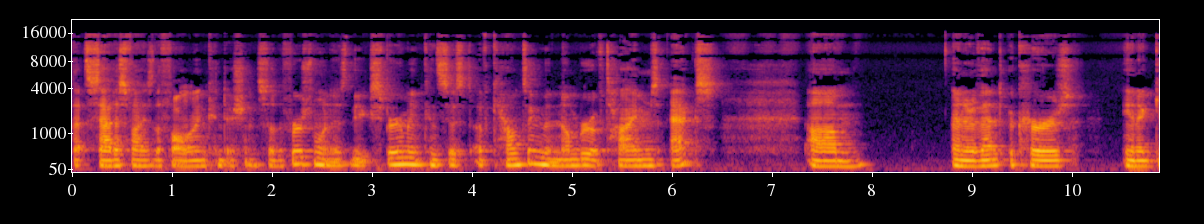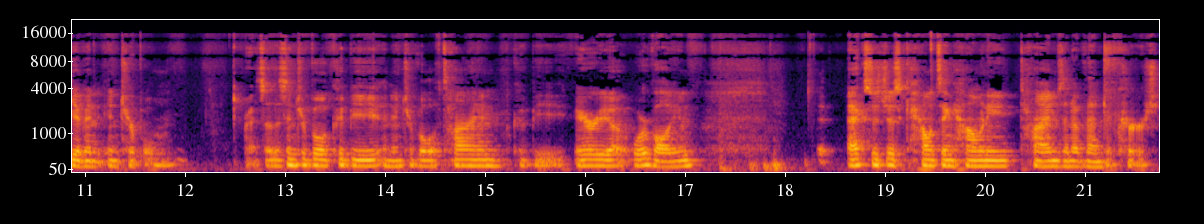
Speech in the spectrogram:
that satisfies the following conditions. So the first one is the experiment consists of counting the number of times x um, an event occurs in a given interval. Right, so this interval could be an interval of time, could be area or volume. X is just counting how many times an event occurs.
